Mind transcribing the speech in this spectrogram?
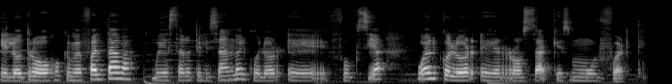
el otro ojo que me faltaba. Voy a estar utilizando el color eh, fucsia o el color eh, rosa que es muy fuerte.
